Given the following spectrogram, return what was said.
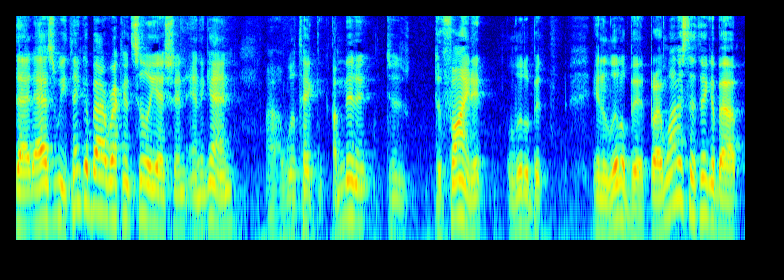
that as we think about reconciliation, and again, uh, we'll take a minute to define it a little bit in a little bit, but I want us to think about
